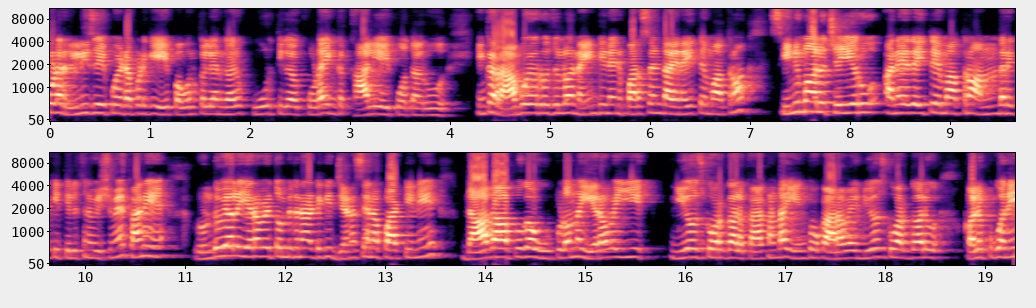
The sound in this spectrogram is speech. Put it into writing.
కూడా రిలీజ్ అయిపోయేటప్పటికి పవన్ కళ్యాణ్ గారు పూర్తిగా కూడా ఇంకా ఖాళీ అయిపోతారు. ఇంకా రాబోయే రోజుల్లో నైంటీ నైన్ పర్సెంట్ ఆయన అయితే మాత్రం సినిమాలు చేయరు అనేది అయితే మాత్రం అందరికీ తెలిసిన విషయమే. కానీ రెండు వేల ఇరవై తొమ్మిది నాటికి జనసేన పార్టీని దాదాపుగా ఇప్పుడున్న ఇరవై నియోజకవర్గాలు కాకుండా ఇంకొక అరవై నియోజకవర్గాలు కలుపుకొని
